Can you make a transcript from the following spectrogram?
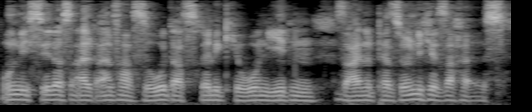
und ich sehe das halt einfach so, dass Religion jeden seine persönliche Sache ist.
